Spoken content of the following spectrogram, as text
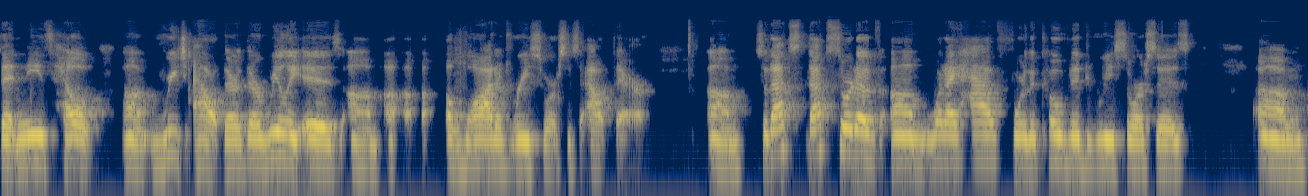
that needs help, um, reach out. There, there really is um, a, a, lot of resources out there. Um, so that's, that's sort of um, what I have for the COVID resources. Um,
